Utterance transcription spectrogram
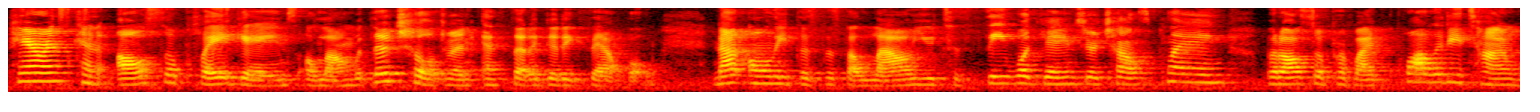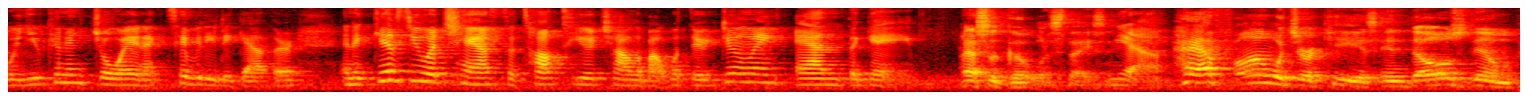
Parents can also play games along with their children and set a good example. Not only does this allow you to see what games your child's playing, but also provide quality time where you can enjoy an activity together, and it gives you a chance to talk to your child about what they're doing and the game. That's a good one, Stacy. Yeah. Have fun with your kids. Indulge them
